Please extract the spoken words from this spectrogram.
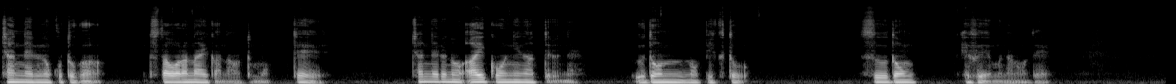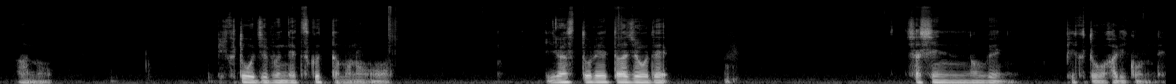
チャンネルのことが伝わらないかなと思って、チャンネルのアイコンになってるね、うどんのピクト、スードン FM なので、あの、ピクトを自分で作ったものをイラストレーター上で写真の上にピクトを貼り込んで、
